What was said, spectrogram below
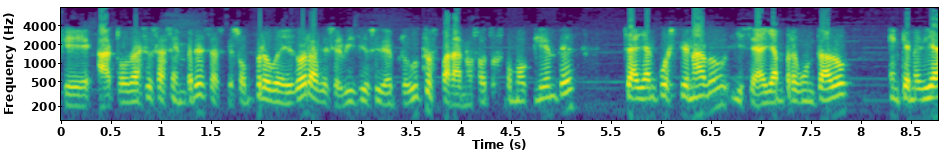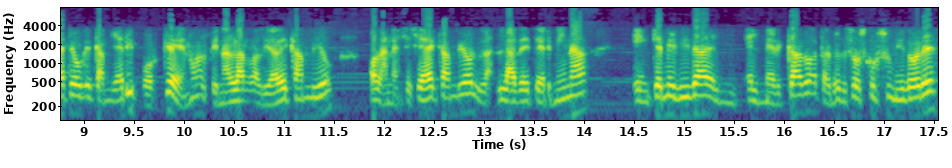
que a todas esas empresas que son proveedoras de servicios y de productos para nosotros como clientes se hayan cuestionado y se hayan preguntado en qué medida tengo que cambiar y por qué, ¿no? Al final la realidad de cambio o la necesidad de cambio la, la determina en qué medida el, el mercado a través de esos consumidores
